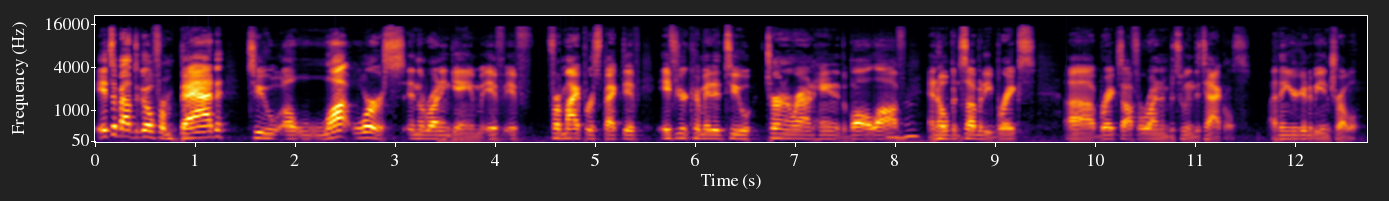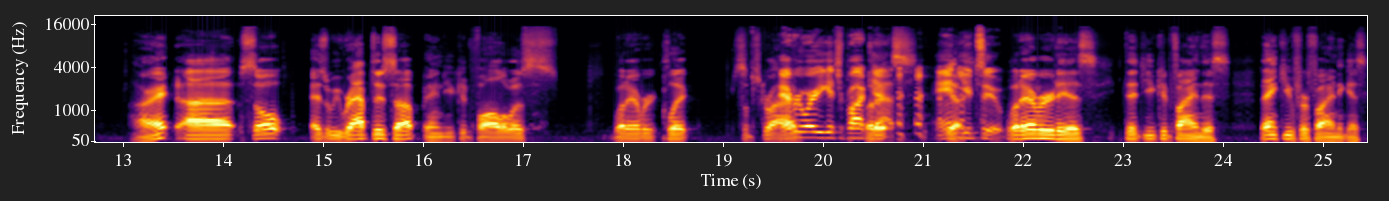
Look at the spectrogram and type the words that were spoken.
it's about to go from bad to a lot worse in the running game. If if from my perspective, if you're committed to turning around, handing the ball off, and hoping somebody breaks uh, breaks off a run in between the tackles, I think you're going to be in trouble. All right. Uh, so as we wrap this up, and you can follow us, whatever, click, subscribe, Everywhere you get your But it- podcasts and Yes. YouTube. whatever it is that you can find this. Thank you for finding us.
